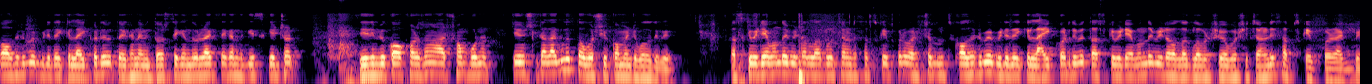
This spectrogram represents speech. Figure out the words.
কল ধরবে ভিডিওতে লাইক করে দেবে তো এখানে আমি দশ সেকেন্ড ধরে রাখছি, এখান থেকে স্ক্রিনশট দিয়ে দিবে, ক খরচ আর সম্পূর্ণ টেনশনটা লাগলে তো অবশ্যই কমেন্টে বলে দেবে। তো আজকে বন্ধু ভিডিও লাগল চ্যানেলটা সাবস্ক্রাইব করে পাশে কল ধরবে ভিডিওতে লাইক করে দেবে। তো আজকে ভিডিও বন্ধু ভিডিও লাগল অবশ্যই অবশ্যই চ্যানেলটি সাবস্ক্রাইব করে রাখবে।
